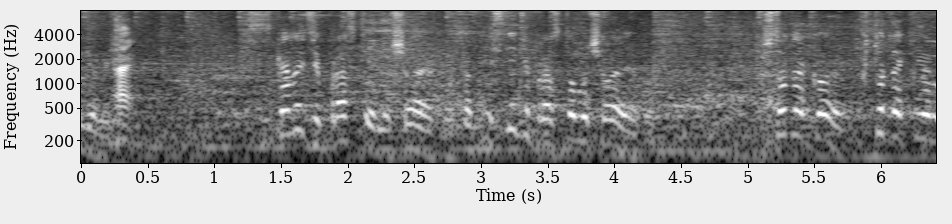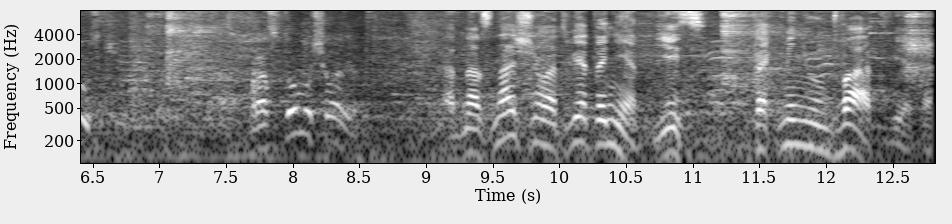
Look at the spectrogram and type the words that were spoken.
Александр А, скажите простому человеку, вот объясните простому человеку, что такое, кто такие русские? Простому человеку. Однозначного ответа нет. Есть как минимум два ответа.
